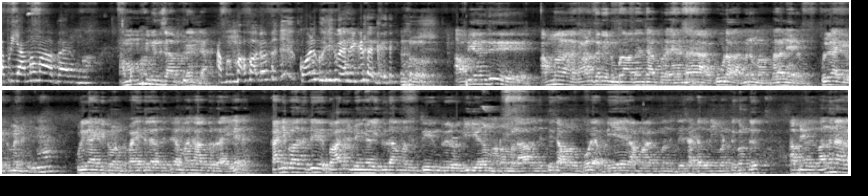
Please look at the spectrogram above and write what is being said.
அப்படி அம்மம்மா பாருங்க. அம்மம்மா வந்து சாப்பிட்றேன்டா. அம்மம்மா கோழி குஞ்சு வேற கிடக்கு. அப்படி வந்து அம்மா ரால் கறி வேணும்டா அதான் சாப்பிட்றேன். ஏன்டா கூடாது நம்ம மழை நேரம் குளிராக்கி விட்டுமே என்ன? குளிராக்கிட்டு பயத்துல வந்துட்டு அம்மா சாப்பிட்றாங்க கண்டிப்பா வந்துட்டு பார்த்துருப்பீங்க இதுதான் வந்துட்டு இன்று ஒரு வீடியோ. நார்மலா வந்துட்டு டவுனுக்கு போய் அப்படியே அம்மாவுக்கு வந்துட்டு சட்ட துணி எடுத்துக்கொண்டு அப்படி வந்து வந்தனால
